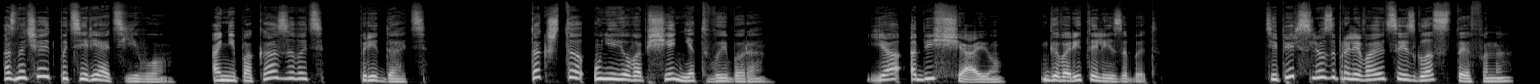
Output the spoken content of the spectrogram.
означает потерять его, а не показывать — предать. Так что у нее вообще нет выбора. «Я обещаю», — говорит Элизабет. Теперь слезы проливаются из глаз Стефана.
